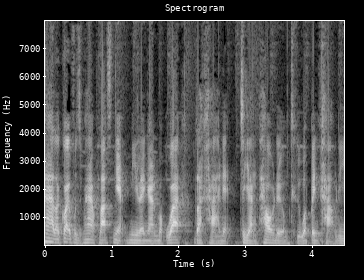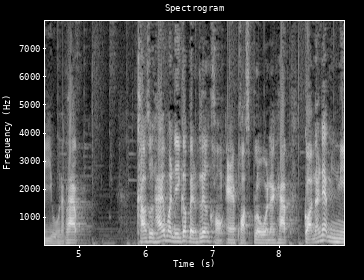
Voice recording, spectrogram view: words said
15 แล้วก็ iPhone 15 Plus เนี่ยมีรายงานบอกว่าราคาเนี่ยจะยังเท่าเดิมถือว่าเป็นข่าวดีอยู่นะครับ ข่าวสุดท้ายวันนี้ก็เป็นเรื่องของ AirPods Pro นะครับ ก่อนหน้านี้มันมี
